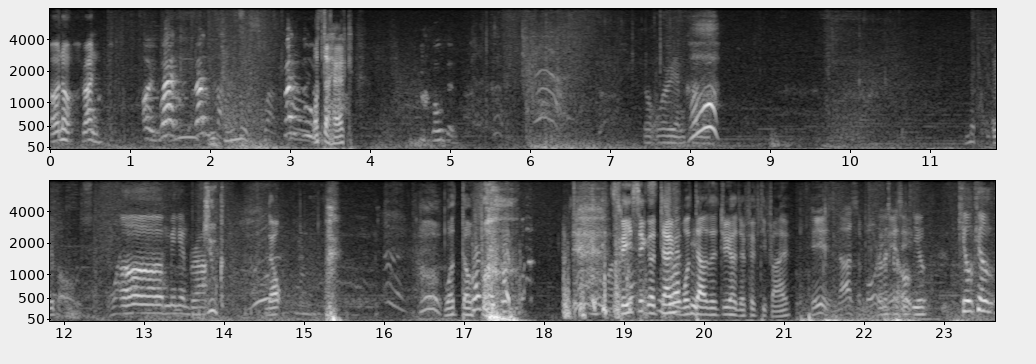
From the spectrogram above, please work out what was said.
Oh no, run. Oh, run, run, run. Ooh, What the heck? He's golden. Don't worry, I'm coming. oh, minion bro. Juke! No. what the fuck? Basic attack 1355. He is not supporting, just is he? Oh, you. Kill, kill.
